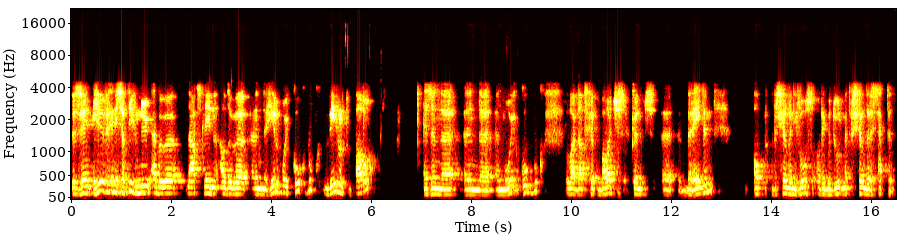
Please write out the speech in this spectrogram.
Dus er zijn heel veel initiatieven. Nu hebben we, laatst hadden we een heel mooi kookboek, Wereldballen. is een, uh, een, een mooi kookboek waar dat je balletjes kunt uh, bereiden op verschillende niveaus, of ik bedoel met verschillende recepten.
